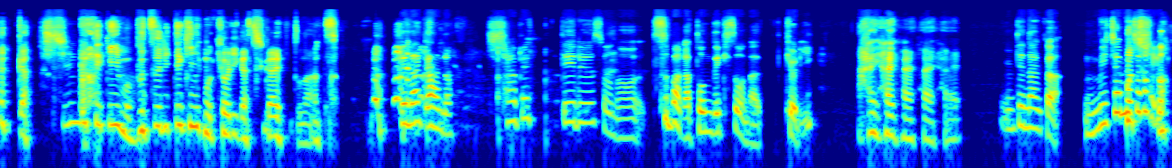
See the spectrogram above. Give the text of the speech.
なんか心理的にも物理的にも距離が近い人なんです。でなんかあの喋ってるその唾が飛んできそうな距離はいはいはいはいはい。でなんかめちゃめちゃもうちょっと。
